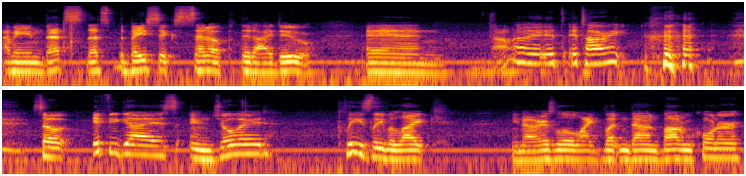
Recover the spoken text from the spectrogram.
I mean, that's that's the basic setup that I do, and I don't know, it, it's all right. so if you guys enjoyed, please leave a like. You know, there's a little like button down bottom corner.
